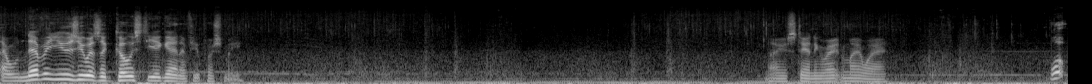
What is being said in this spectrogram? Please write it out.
I will never use you as a ghosty again if you push me. Now you're standing right in my way. Whoop!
